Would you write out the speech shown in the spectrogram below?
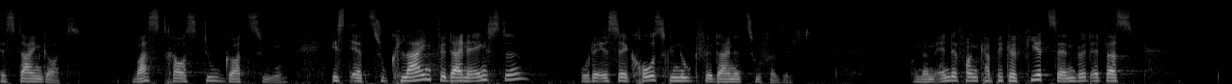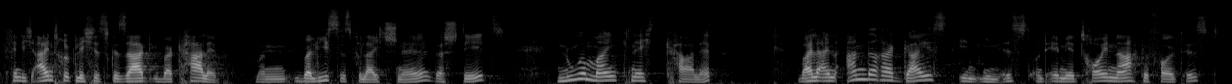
ist dein Gott? Was traust du Gott zu? Ist er zu klein für deine Ängste oder ist er groß genug für deine Zuversicht? Und am Ende von Kapitel 14 wird etwas, finde ich, Eindrückliches gesagt über Kaleb. Man überliest es vielleicht schnell. Da steht, nur mein Knecht Kaleb weil ein anderer Geist in ihm ist und er mir treu nachgefolgt ist,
